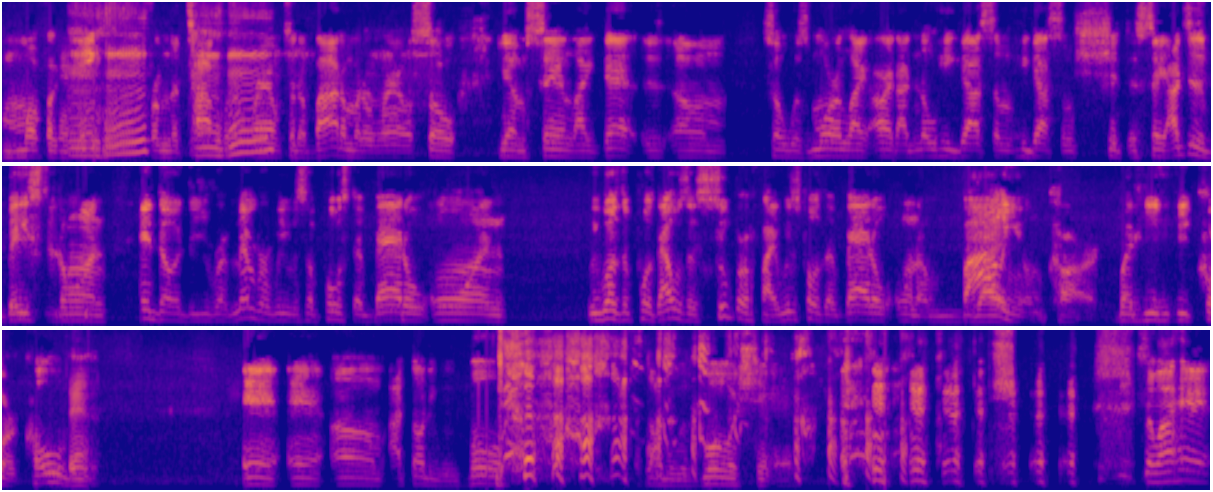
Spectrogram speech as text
motherfucking mm-hmm. angling from the top mm-hmm. of the mm-hmm. round to the bottom of the round. So yeah, I'm saying like that. Is, um, so it was more like, all right, I know he got some he got some shit to say. I just based it on. And though, do you remember we were supposed to battle on? We wasn't supposed that was a super fight. We were supposed to battle on a volume right. card, but he he caught COVID. Damn. And and um I thought he was bullshit. I thought he was bullshit. so I had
